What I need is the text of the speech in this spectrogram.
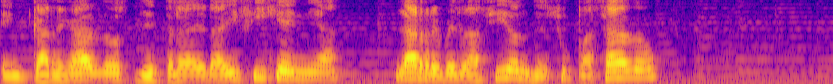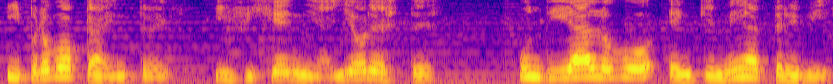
encargados de traer a Ifigenia la revelación de su pasado y provoca entre Ifigenia y Orestes un diálogo en que me atreví,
